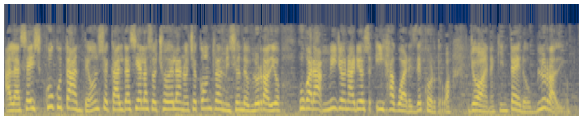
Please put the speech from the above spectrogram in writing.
A las 6, Cúcuta ante Once Caldas y a las 8 de la noche, con transmisión de Blue Radio, jugará Millonarios y Jaguares de Córdoba. Joana Quintero, Blue Radio.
